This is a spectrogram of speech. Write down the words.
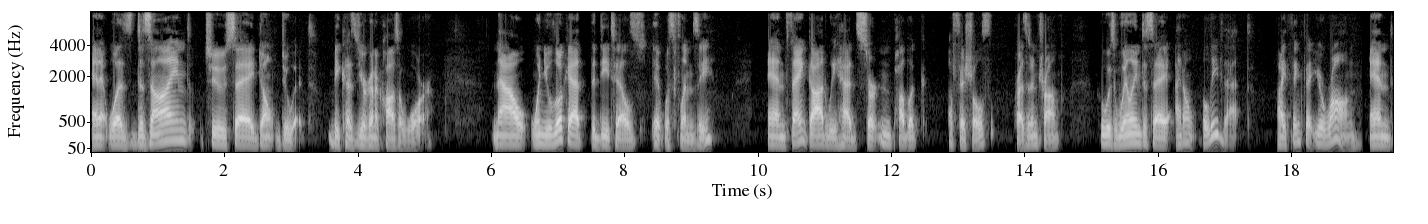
And it was designed to say, don't do it because you're going to cause a war. Now, when you look at the details, it was flimsy. And thank God we had certain public officials, President Trump, who was willing to say, I don't believe that. I think that you're wrong. And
